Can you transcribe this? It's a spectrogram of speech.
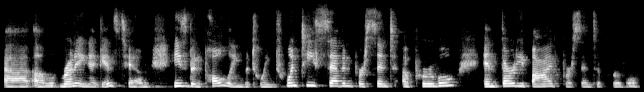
uh, uh, running against him, he's been polling between 27% approval and 35% approval,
